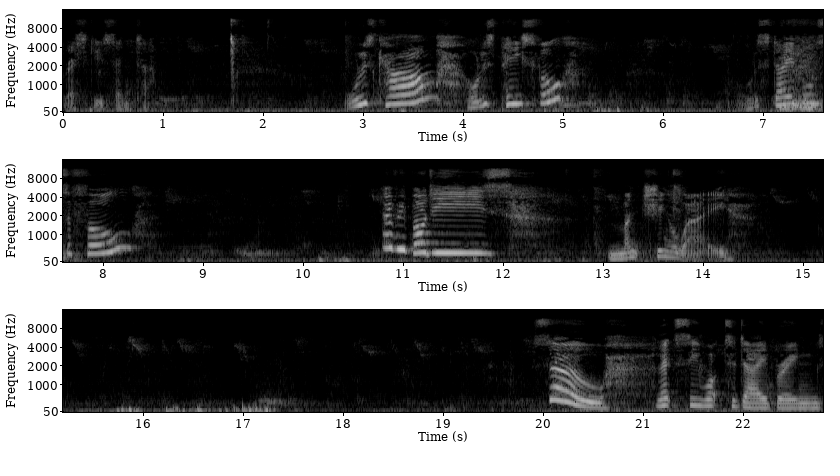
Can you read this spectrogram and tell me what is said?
Rescue Centre. All is calm, all is peaceful, all the stables are full. Everybody's munching away. So, let's see what today brings.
